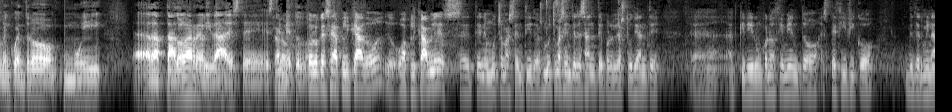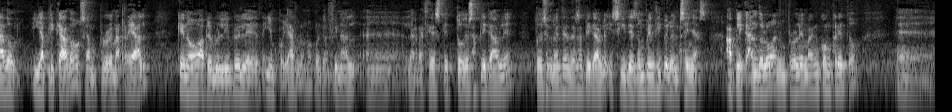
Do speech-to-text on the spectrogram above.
lo encuentro muy adaptado a la realidad este, este método. Todo lo que sea aplicado o aplicable tiene mucho más sentido. Es mucho más interesante por el estudiante eh, adquirir un conocimiento específico, determinado y aplicado, o sea, un problema real, que no abrir un libro y leer y empollarlo, ¿no? Porque al final eh, la gracia es que todo es aplicable, todo ese conocimiento es aplicable y si desde un principio lo enseñas aplicándolo en un problema en concreto, eh,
